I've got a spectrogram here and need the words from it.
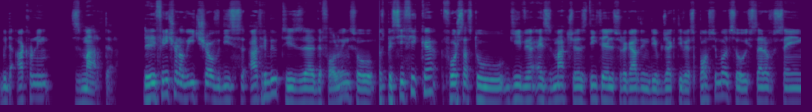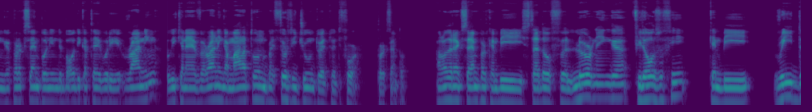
with the acronym SMARTER. The definition of each of these attributes is uh, the following. So, specific forces us to give as much as details regarding the objective as possible. So, instead of saying, for example, in the body category running, we can have running a marathon by 30 June 2024, for example. Another example can be instead of learning philosophy, can be read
